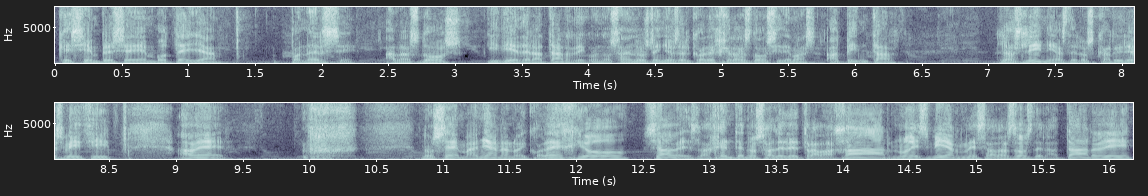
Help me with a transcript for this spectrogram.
que siempre se embotella ponerse a las 2 y 10 de la tarde, cuando salen los niños del colegio a las 2 y demás, a pintar las líneas de los carriles bici. A ver, no sé, mañana no hay colegio, ¿sabes? La gente no sale de trabajar, no es viernes a las 2 de la tarde.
